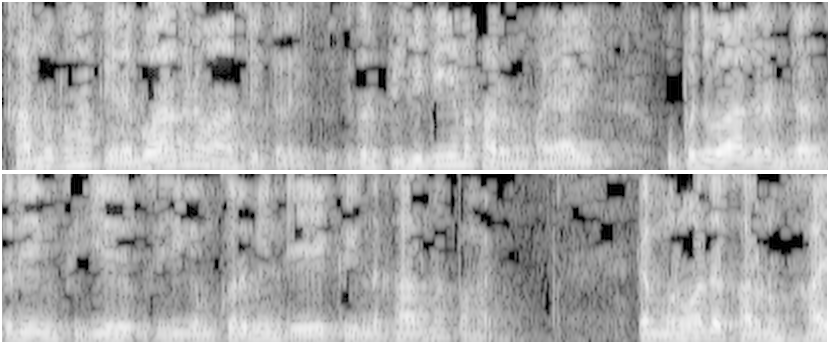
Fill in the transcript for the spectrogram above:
කරුණු පහක් එළබවාගෙන වාසය කළ යුතුයි. ඒතර පිහිටීම කරුණු හයයි උපදවාගෙන නිරන්තරයෙන් සිහිය සිහි යොමු කරමින් ඒක ඉන්න කාරණා පහයි. දැන් මොනවද කරුණු හය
